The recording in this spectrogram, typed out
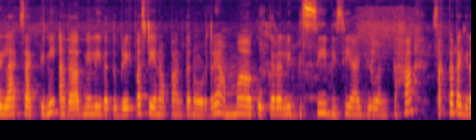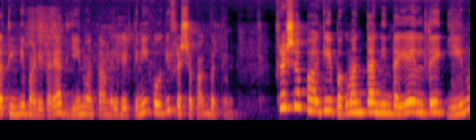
ರಿಲ್ಯಾಕ್ಸ್ ಆಗ್ತೀನಿ. ಅದಾದಮೇಲೆ ಇವತ್ತು ಬ್ರೇಕ್ಫಾಸ್ಟ್ ಏನಪ್ಪ ಅಂತ ನೋಡಿದ್ರೆ ಅಮ್ಮ ಕುಕ್ಕರಲ್ಲಿ ಬಿಸಿ ಬಿಸಿ ಆಗಿರುವಂತಹ ಸಖತ್ತಾಗಿರೋ ತಿಂಡಿ ಮಾಡಿದ್ದಾರೆ. ಅದು ಏನು ಅಂತ ಆಮೇಲೆ ಹೇಳ್ತೀನಿ. ಈಗ ಹೋಗಿ ಫ್ರೆಶ್ ಅಪ್ ಆಗಿ ಬರ್ತೀನಿ. ಫ್ರೆಶ್ ಅಪ್ ಆಗಿ ಭಗವಂತ ನಿಂದಯೇ ದಯೆ ಇಲ್ಲದೆ ಏನೂ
